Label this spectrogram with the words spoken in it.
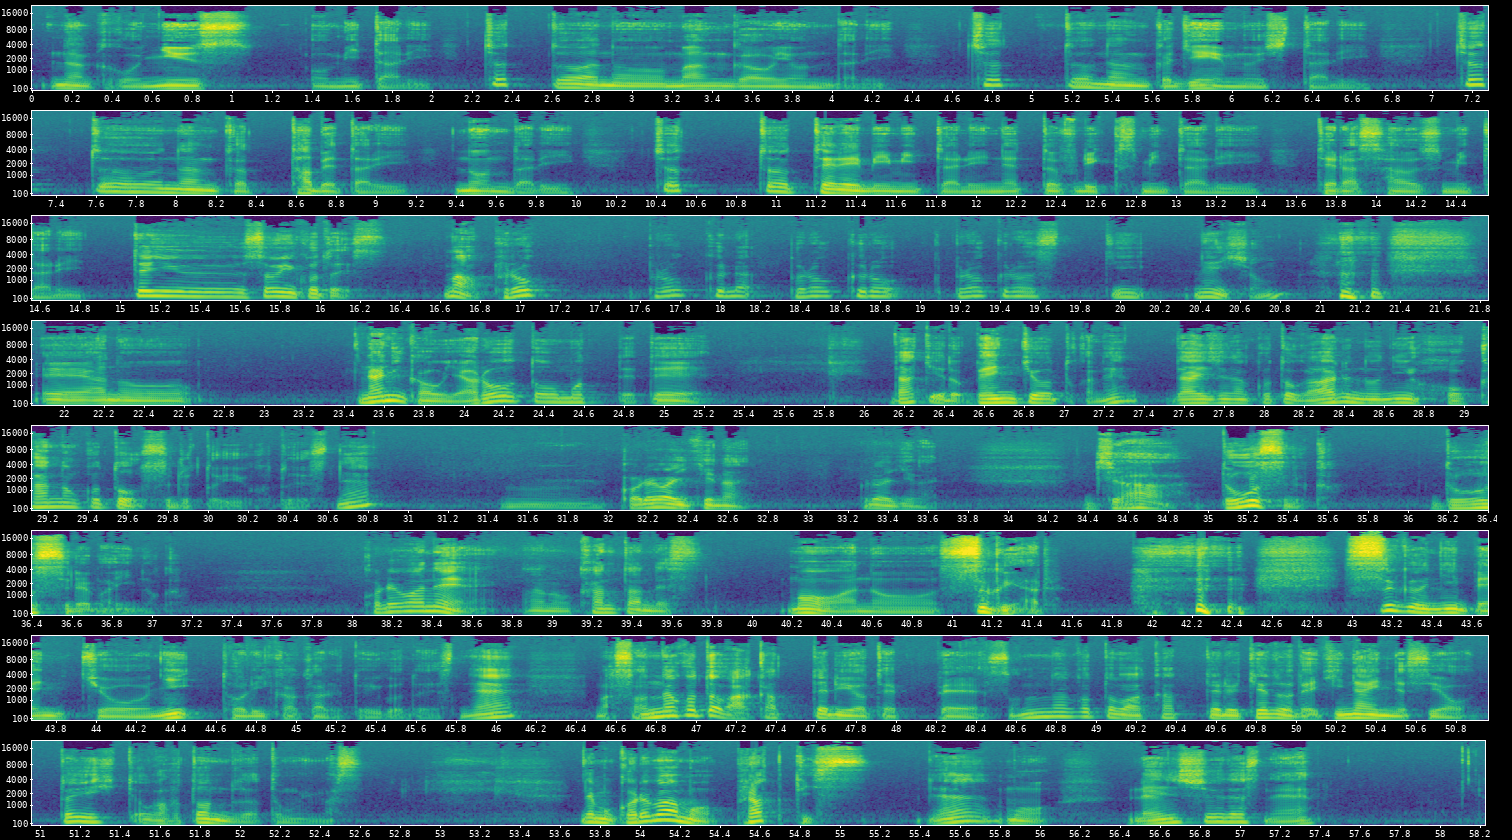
なんかこうニュースを見たりちょっとあの漫画を読んだりちょっとなんかゲームしたりちょっとなんか食べたり飲んだりちょっとテレビ見たりネットフリックス見たりテラスハウス見たりっていうそういうことです。まあプロプロクラプロクロプロクロスティネーション、えー、あの何かをやろうと思っててだけど勉強とかね大事なことがあるのに他のことをするということですね。うん。これはいけない。これはいけない。じゃあどうするか？どうすればいいのか？これはねあの簡単です。もうあのすぐやる。すぐに勉強に取り掛かるということですね。まあそんなこと分かってるよてっぺそんなこと分かってるけどできないんですよ。という人がほとんどだと思います。でもこれはもうプラクティス。ね、もう練習ですね。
